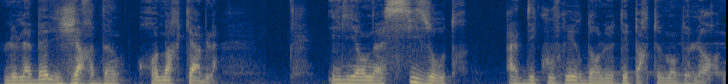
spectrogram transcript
le label Jardin remarquable. Il y en a six autres à découvrir dans le département de l'Orne.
